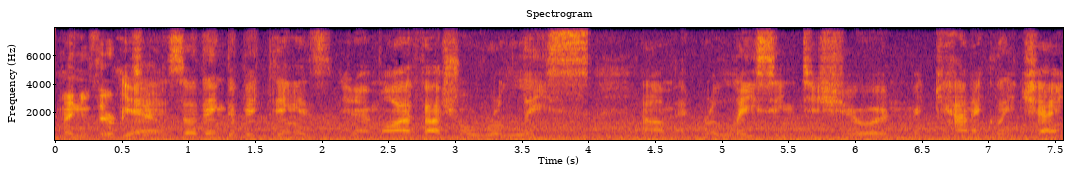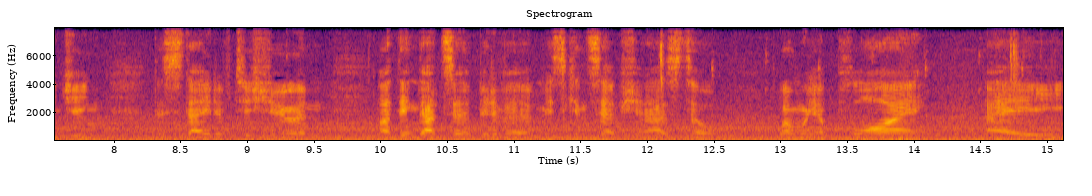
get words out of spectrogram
manual therapies. Yeah, so I think the big thing is, you know, myofascial release um, and releasing tissue and mechanically changing the state of tissue. And I think that's a bit of a misconception as to when we apply a,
